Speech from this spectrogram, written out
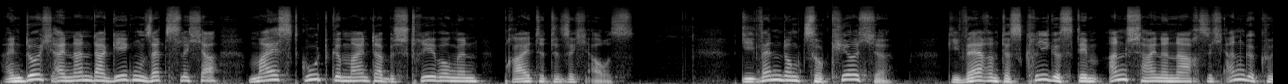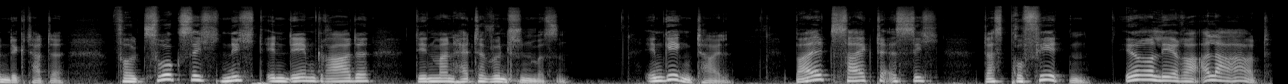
ein Durcheinander gegensätzlicher, meist gut gemeinter Bestrebungen breitete sich aus. Die Wendung zur Kirche, die während des Krieges dem Anscheine nach sich angekündigt hatte, vollzog sich nicht in dem Grade, den man hätte wünschen müssen. Im Gegenteil, bald zeigte es sich, dass Propheten, Irrlehrer aller Art,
